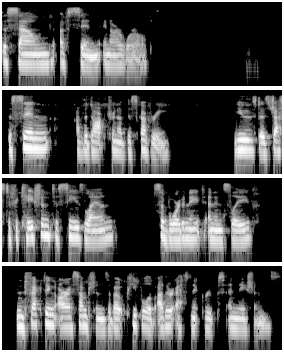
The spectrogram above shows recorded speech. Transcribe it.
The sound of sin in our world the sin of the doctrine of discovery, used as justification to seize land, subordinate and enslave, infecting our assumptions about people of other ethnic groups and nations.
